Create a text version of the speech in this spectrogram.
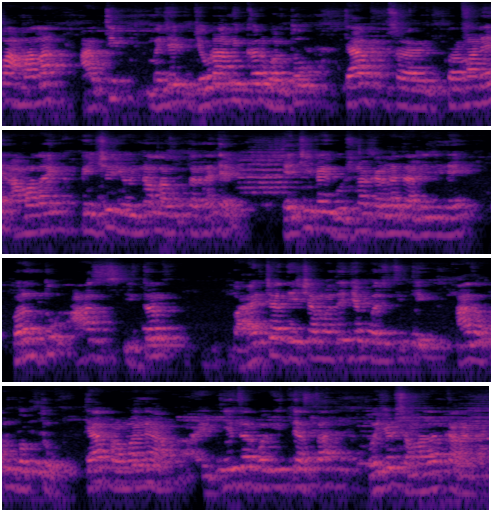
व आम्हाला आर्थिक म्हणजे जेवढा आम्ही कर भरतो त्या स- प्रमाणे आम्हाला एक पेन्शन योजना लागू करण्यात यावी. त्याची काही घोषणा करण्यात आलेली नाही. परंतु आज इतर बाहेरच्या देशामध्ये ज्या परिस्थिती आज आपण बघतो त्याप्रमाणे ते जर बघितले असता बजेट समाधानकारक आहे.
